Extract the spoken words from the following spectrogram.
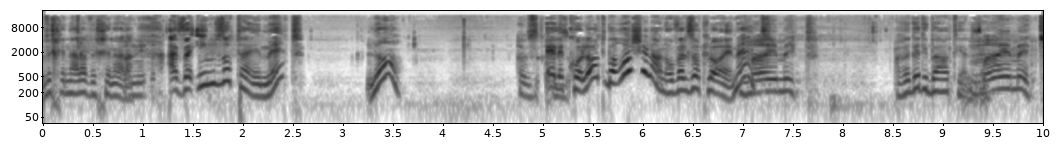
וכן הלאה וכן הלאה. אני- אז האם זאת האמת? לא. אז, אלה אז קולות בראש שלנו, אבל זאת לא האמת. מה האמת? הרגע דיברתי על זה. מה האמת?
